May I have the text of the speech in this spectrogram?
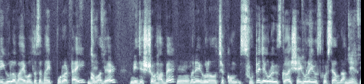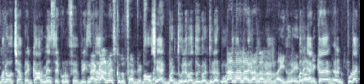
এইগুলো ভাই বলতেছে ভাই পুরোটাই আমাদের নিজস্ব ভাবে হুম। মানে এগুলো হচ্ছে কম সুটে যেগুলো ইউজ করা হয় সেইগুলো ইউজ করছি আমরা। মানে হচ্ছে আপনার গার্মেন্টস এর কোনো ফেব্রিক্স না গার্মেন্টস কিন্তু ফ্যাব্রিক বা হচ্ছে একবার ধুলে বা দুইবার ধুলে আর পড়তে না, না, পারবে না, না, না, না, এগুলো- মানে একটা প্রোডাক্ট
